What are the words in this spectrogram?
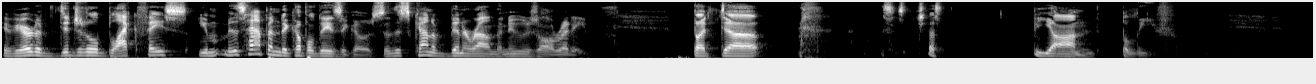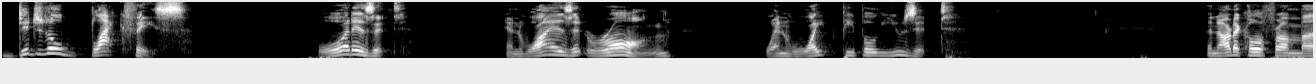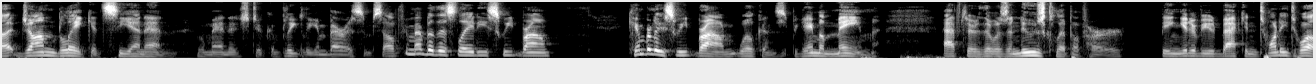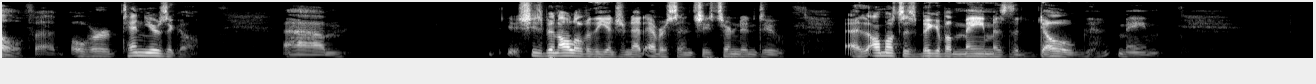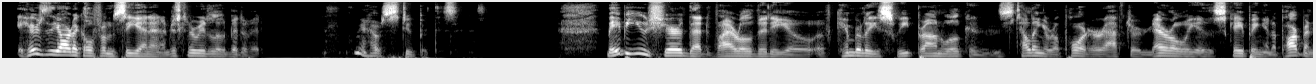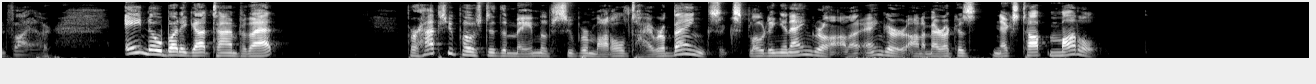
Have you heard of digital blackface? You, this happened a couple days ago, so this kind of been around the news already. But uh, this is just beyond belief. Digital blackface. What is it? And why is it wrong when white people use it? An article from uh, John Blake at CNN, who managed to completely embarrass himself. Remember this lady, Sweet Brown? Kimberly Sweet Brown Wilkins became a meme after there was a news clip of her being interviewed back in 2012, uh, over 10 years ago. Um, she's been all over the internet ever since. She's turned into almost as big of a meme as the Doge meme. Here's the article from CNN. I'm just going to read a little bit of it. How stupid this is. Maybe you shared that viral video of Kimberly Sweet Brown Wilkins telling a reporter after narrowly escaping an apartment fire Ain't nobody got time for that. Perhaps you posted the meme of supermodel Tyra Banks exploding in anger on, anger on America's Next Top Model.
